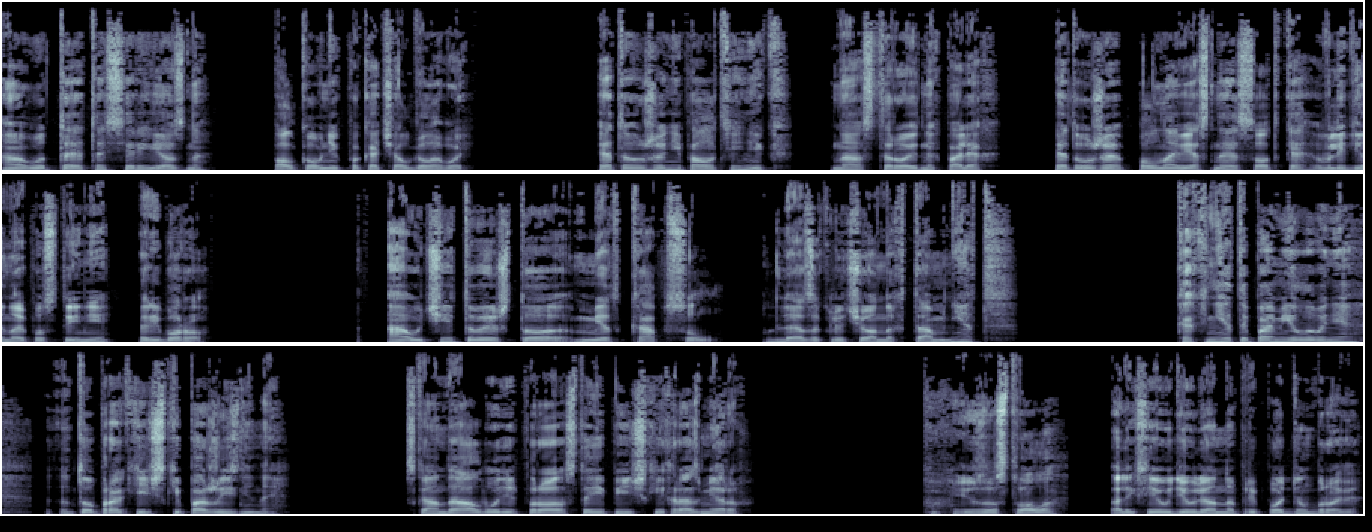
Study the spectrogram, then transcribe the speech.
«А вот это серьезно!» — полковник покачал головой. «Это уже не полтинник на астероидных полях. Это уже полновесная сотка в ледяной пустыне Риборо. А учитывая, что медкапсул для заключенных там нет, как нет и помилования, то практически пожизненное. Скандал будет просто эпических размеров. «Из-за ствола?» — Алексей удивленно приподнял брови.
